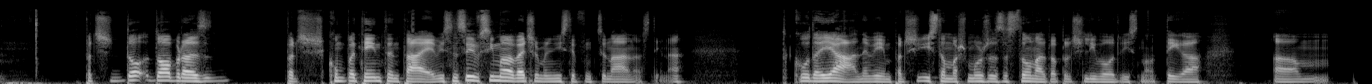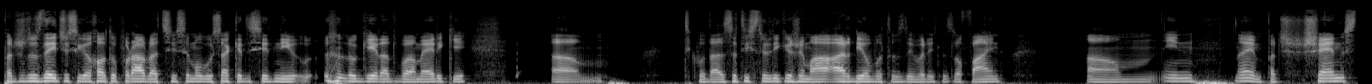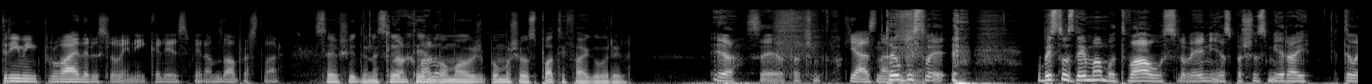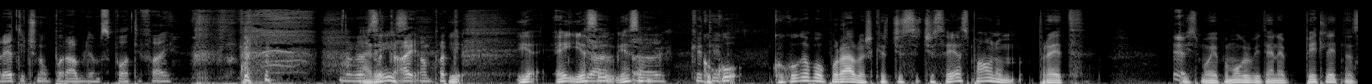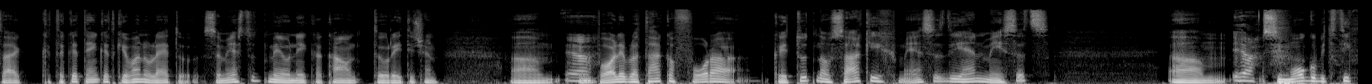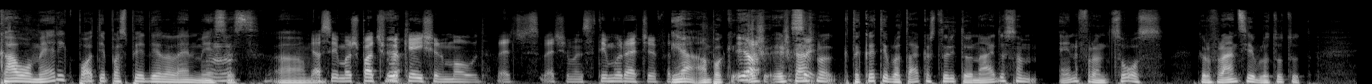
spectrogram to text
pač do, dobra, pač kompetenten ta je. Mislim, se vsi imajo več ali manj iste funkcionalnosti. Ne? Tako da ja, ne vem, pač isto imaš možnost za ston ali pa plačljivo, odvisno od tega. Um, pač do zdaj, če si ga hotel uporabljati, si se mogel vsake deset dni logirati v Ameriki. Um, tako da za tiste ljudi, ki že imajo Ardio, bo to zdaj verjetno zelo fajn. Um, in ne vem, pač še en streaming provider v Sloveniji, kar je zmeram dobra stvar. Se je všeč, da naslednji Ah, teden bomo, bomo še o Spotify govorili. Ja, se je točno to. Ja, znam. To je v bistvu, v bistvu zdaj imamo dva v Sloveniji, jaz pa še zmeraj teoretično uporabljam Spotify. ne vem zakaj, ampak. Je- Ja, ej, jaz, ja, sem, jaz sem, ti- kako, kako ga pa uporabljaš? Ker če se, če se jaz spomnim pred Ja. pismo, je pa moglo biti ene pet let nazaj, takrat enkrat, ki je ven v letu, sem jaz tudi imel nek račun teoretičen. Um, Ja. In pol je bila taka fora, ki je tudi na vsakih, meni se zdi en mesec. Um, Ja, si mogel biti ti kao v Ameriki, pot je pa spet delal en mesec. Um, Ja, se imaš pač Ja. vacation mode, več, več manj se temu reče. Ja, ampak Ja, veš, veš, kakšno, takrat je bila taka storitev. Najdel sem en francos, ker v Franciji je bilo to tudi.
